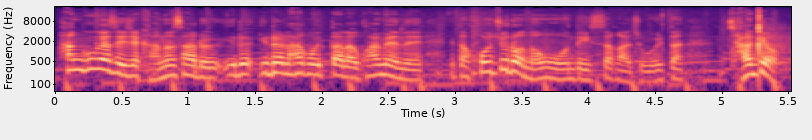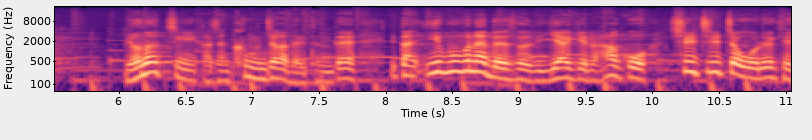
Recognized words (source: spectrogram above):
한국에서 이제 간호사를 일을, 일을 하고 있다라고 하면은 일단 호주로 넘어온 데 있어가지고 일단 자격 면허증이 가장 큰 문제가 될 텐데 일단 이 부분에 대해서 이야기를 하고 실질적으로 이렇게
